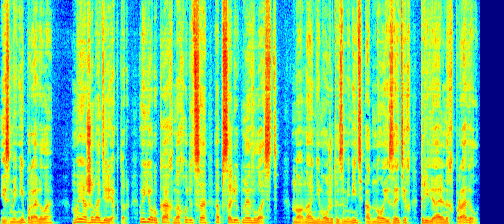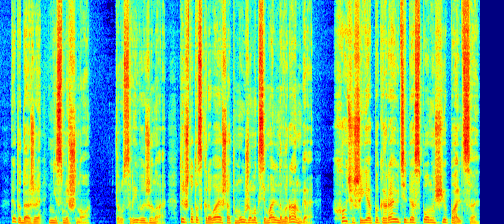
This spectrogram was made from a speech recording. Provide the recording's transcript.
Измени правила. Моя жена директор. В ее руках находится абсолютная власть. Но она не может изменить одно из этих тривиальных правил. Это даже не смешно. Трусливая жена, ты что-то скрываешь от мужа максимального ранга. Хочешь, я покараю тебя с помощью пальца?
